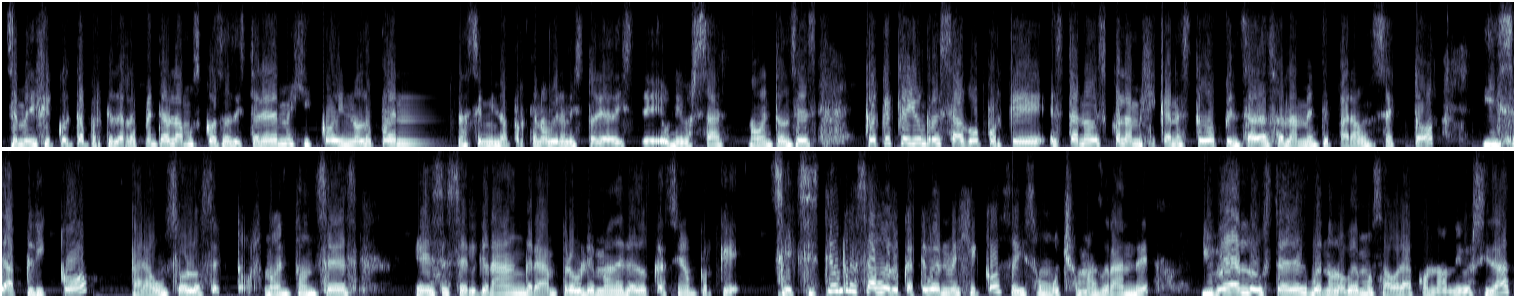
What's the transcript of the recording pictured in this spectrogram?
se me dificulta porque de repente hablamos cosas de historia de México y no lo pueden asimilar porque no vieron historia de, este, universal, ¿no? Entonces creo que aquí hay un rezago porque esta nueva escuela mexicana estuvo pensada solamente para un sector y se aplicó para un solo sector, ¿no? Entonces Ese es el gran, gran problema de la educación porque si existía un rezago educativo en México, se hizo mucho más grande. Y véanlo ustedes, bueno, lo vemos ahora con la universidad,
